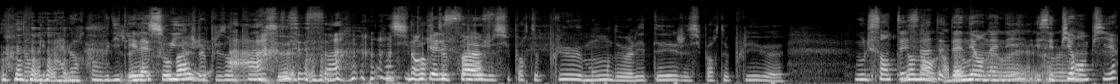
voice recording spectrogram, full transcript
alors quand vous dites et la sauvage de plus en ah, plus, c'est ça. je supporte pas, je supporte plus le monde l'été, je supporte plus. Euh, vous le sentez ça ah bah d'année en année et c'est pire en pire.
